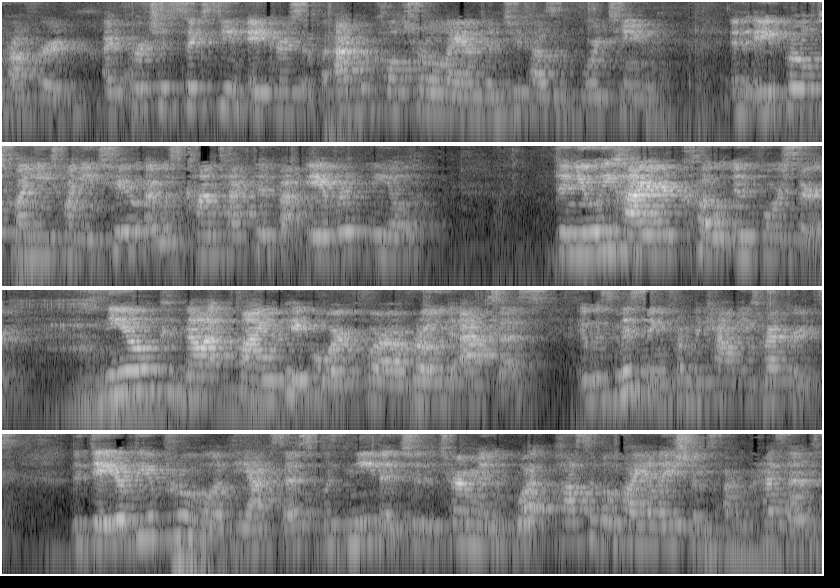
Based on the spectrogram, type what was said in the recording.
Crawford. I purchased 16 acres of agricultural land in 2014. In April 2022, I was contacted by Everett Neal, the newly hired code enforcer. Neal could not find the paperwork for our road access. It was missing from the county's records. The date of the approval of the access was needed to determine what possible violations are present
